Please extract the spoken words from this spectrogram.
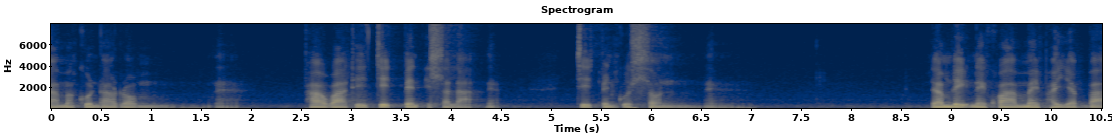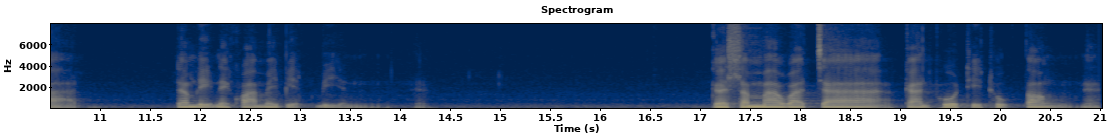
การมาคุณอารมณ์นะภาวะที่จิตเป็นอิสระเนี่ยจิตเป็นกุศลนะดำริในความไม่พยาบาทดำริในความไม่เบียดเบียน เกิดสัมมาวาจาการพูดที่ถูกต้องนะ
